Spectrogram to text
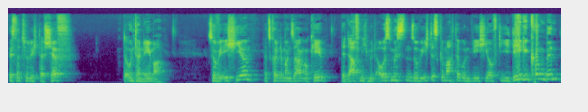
ist natürlich der Chef, der Unternehmer. So wie ich hier, jetzt könnte man sagen, okay, der darf nicht mit ausmisten, so wie ich das gemacht habe und wie ich hier auf die Idee gekommen bin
